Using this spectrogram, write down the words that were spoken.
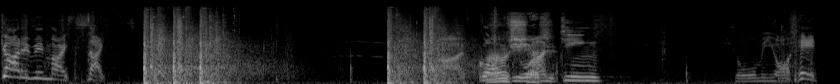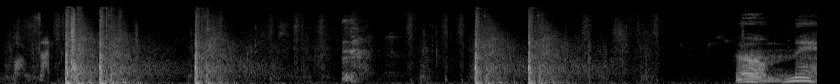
Go! Crap! Got him in my sights! I've got Oh, you, shit. Anjing. Show me your head, Bangsat. Oh, man.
